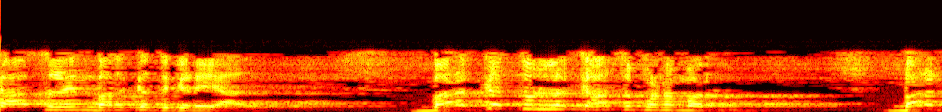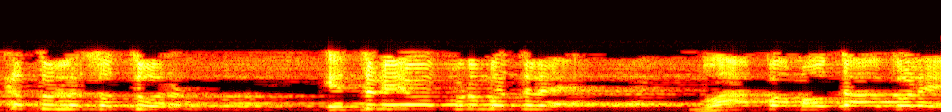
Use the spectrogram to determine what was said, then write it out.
காசுலையும் பறக்கத்து கிடையாது. பறக்கத்துள்ள காசு பணம் வரணும். பறக்கத்துள்ள சொத்து வரணும். எத்தனையோ குடும்பத்துல வாப்பா மௌத்தாவுக்குள்ளே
